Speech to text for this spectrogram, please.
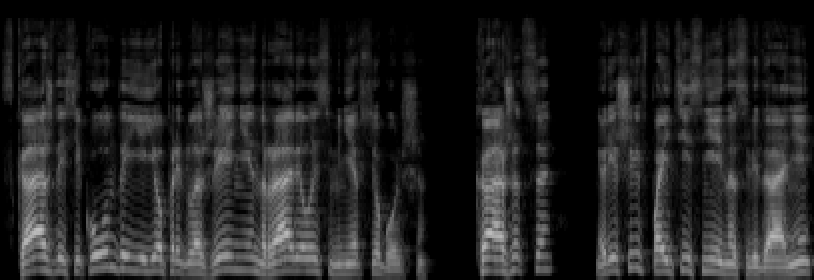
С каждой секундой ее предложение нравилось мне все больше. Кажется, решив пойти с ней на свидание,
